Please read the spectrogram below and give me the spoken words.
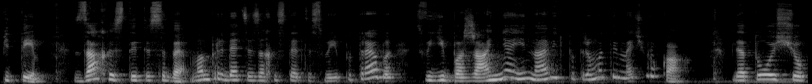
піти, захистити себе. Вам прийдеться захистити свої потреби, свої бажання і навіть потримати меч в руках для того, щоб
